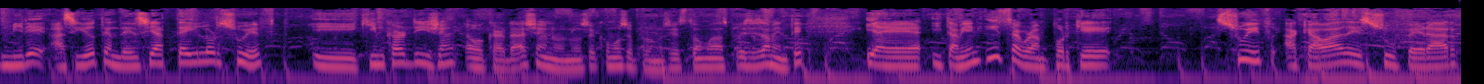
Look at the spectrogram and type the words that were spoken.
mire, ha sido tendencia Taylor Swift y Kim Kardashian, o Kardashian, o no sé cómo se pronuncia esto más precisamente, y, eh, y también Instagram, porque Swift acaba de superar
